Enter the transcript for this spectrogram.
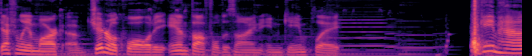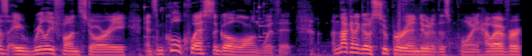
definitely a mark of general quality and thoughtful design in gameplay. The game has a really fun story and some cool quests to go along with it. I'm not going to go super into it at this point, however,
